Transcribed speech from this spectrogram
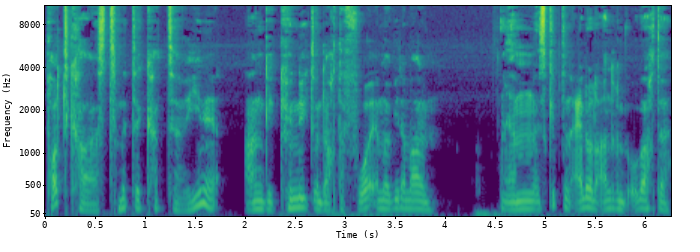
Podcast mit der Katharine angekündigt und auch davor immer wieder mal. Ähm, es gibt den einen oder anderen Beobachter,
